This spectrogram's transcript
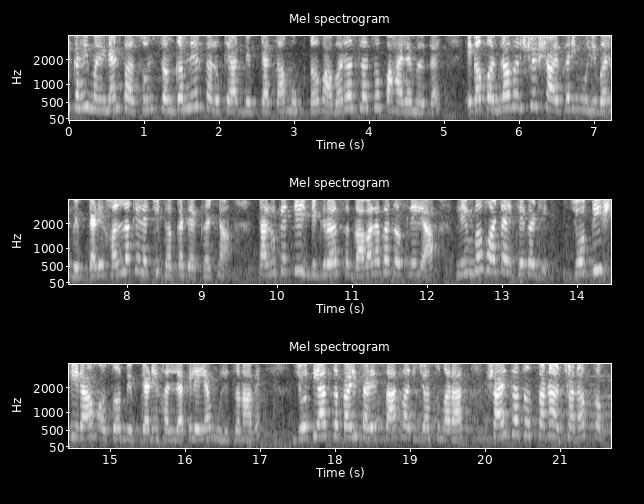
काही महिन्यांपासून संगमनेर तालुक्यात बिबट्याचा मुक्त वावर असल्याचं पाहायला मिळत आहे एका पंधरा वर्षीय शाळकरी मुलीवर बिबट्याने हल्ला केल्याची धक्कादायक घटना तालुक्यातील डिग्रस गावालगत असलेल्या लिंबफाटा येथे घडली. ज्योती श्रीराम असं बिबट्याने हल्ला केलेल्या मुलीचं नाव आहे. ज्योती आज सकाळी साडेसात वाजेच्या सुमारास शाळेत जात असताना अचानक कप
